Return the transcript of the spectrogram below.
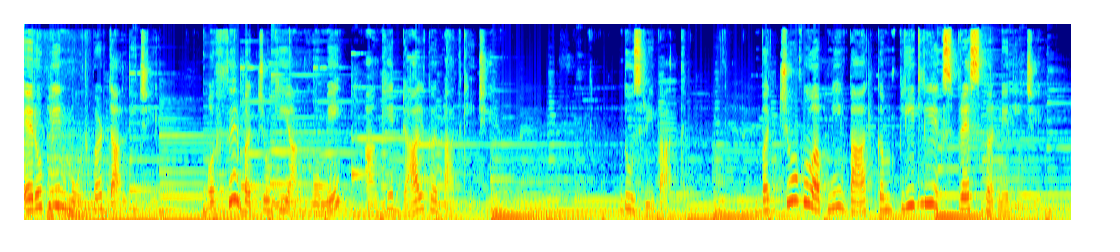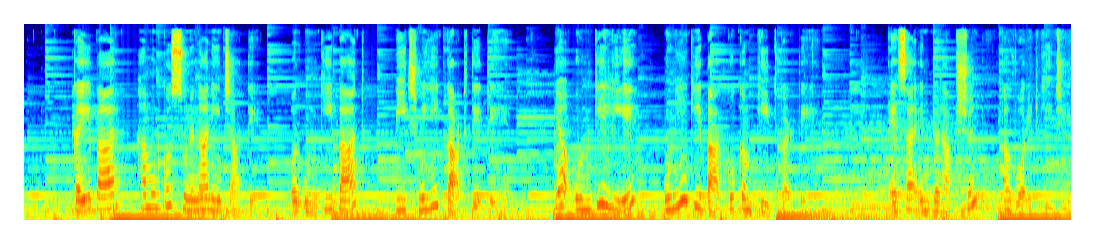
एरोप्लेन मोड पर डाल दीजिए और फिर बच्चों की आँखों में आँखें डालकर बात कीजिए। दूसरी बात, बच्चों को अपनी बात कंप्लीटली एक्सप्रेस करने दीजिए। कई बार हम उनको सुनना नहीं चाहते और उनकी बात बीच में ही काट देते हैं या उनके लिए उन्हीं की बात को कंप्लीट करते हैं। ऐसा इंटरप्शन अवॉइड कीजिए।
